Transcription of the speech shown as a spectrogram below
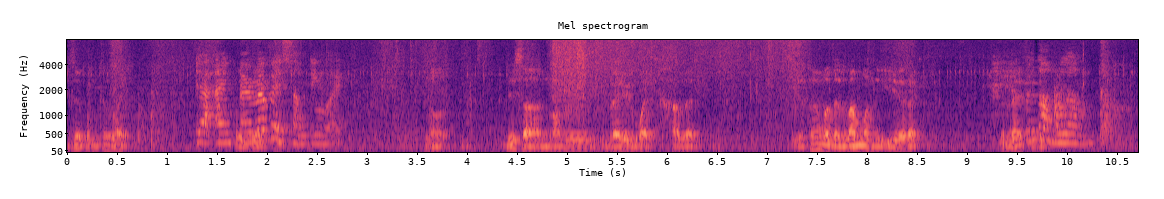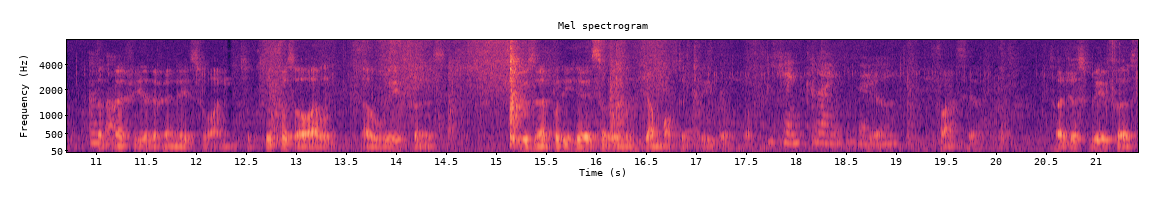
Is it winter white? Yeah, I. I remember it's something like. No. These are normally very white colored. You're talking about the lump on the ear, right? The left ear. Long. The left ear definitely is one. So, so first of all, I will, I will weigh first. The reason I put it here is so they don't jump off the table. You can climb very. Yeah, fast, yeah. So I just weigh first.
